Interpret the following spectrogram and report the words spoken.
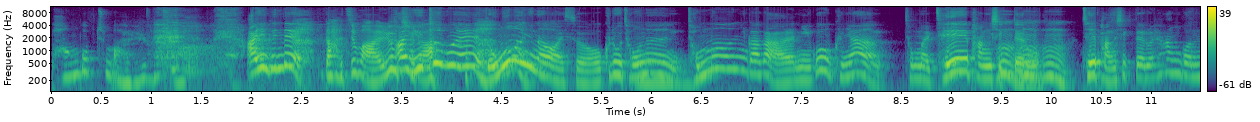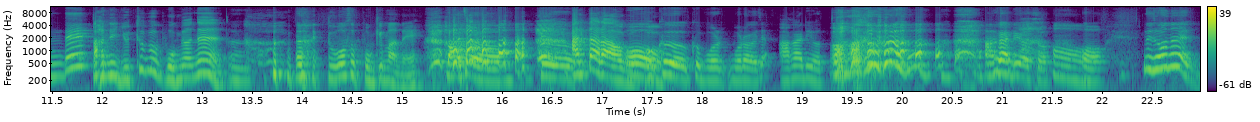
방법 좀 알려줘. 아니 근데 나 좀 알려주라. 아 유튜브에 너무 많이 나와 있어요. 그리고 저는 음. 전문가가 아니고 그냥 정말 제 방식대로 응, 응, 응. 제 방식대로 한 건데 나는 유튜브 보면은 응. 누워서 보기만 해. 맞아요. 그, 안 따라하고. 어, 어. 그, 그, 뭐, 뭐라 그러지? 아가리였다. 아가리였어. 어. 어. 근데 저는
